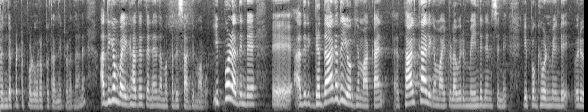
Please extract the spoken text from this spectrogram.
ബന്ധപ്പെട്ടപ്പോൾ ഉറപ്പ് തന്നിട്ടുള്ളതാണ്. അധികം വൈകാതെ തന്നെ നമുക്കത് സാധ്യമാകും. ഇപ്പോഴതിന്റെ അതിൽ ഗതാഗത യോഗ്യമാക്കാൻ താൽക്കാലികമായിട്ടുള്ള ഒരു മെയിന്റനൻസിന് ഇപ്പോൾ ഗവൺമെന്റ് ഒരു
